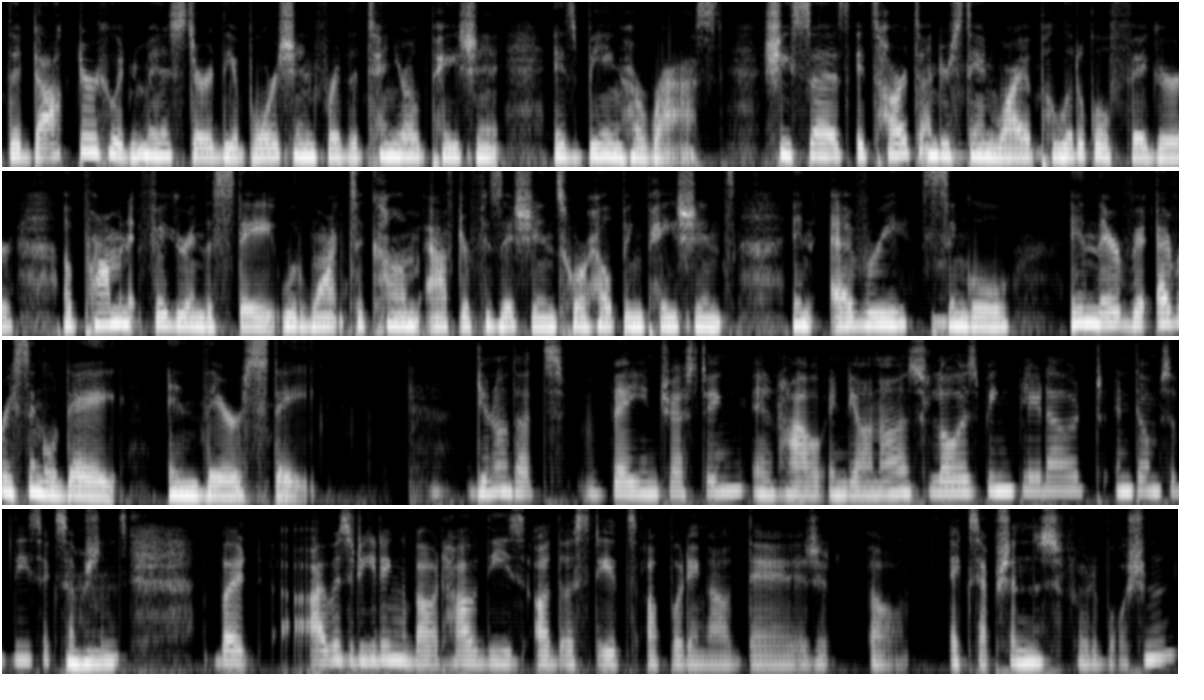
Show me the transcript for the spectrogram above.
The doctor who administered the abortion for the 10 year old patient is being harassed. She says it's hard to understand why a political figure, a prominent figure in the state, would want to come after physicians who are helping patients in every single in their every single day in their state you know that's very interesting in how indiana's law is being played out in terms of these exceptions. Mm-hmm. but i was reading about how these other states are putting out their uh, exceptions for abortion.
